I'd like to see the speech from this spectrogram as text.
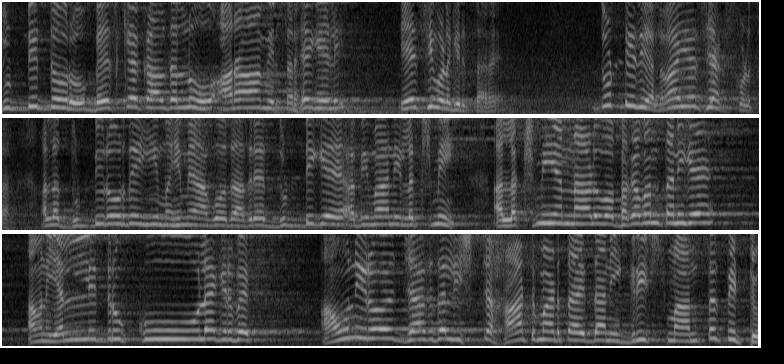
ದುಡ್ಡಿದ್ದವರು ಬೇಸಿಗೆ ಕಾಲದಲ್ಲೂ ಆರಾಮಿರ್ತಾರೆ ಹೇಗೆ ಹೇಳಿ? ಎ ಸಿ ಒಳಗಿರ್ತಾರೆ. ದುಡ್ಡಿದೆಯಲ್ವಾ? ಎ ಸಿ ಹಾಕ್ಸ್ಕೊಳ್ತಾರೆ. ಅಲ್ಲ, ದುಡ್ಡಿರೋರದೇ ಈ ಮಹಿಮೆ ಆಗೋದಾದರೆ ದುಡ್ಡಿಗೆ ಅಭಿಮಾನಿ ಲಕ್ಷ್ಮಿ. ಆ ಲಕ್ಷ್ಮಿಯನ್ನಾಳುವ ಭಗವಂತನಿಗೆ ಅವನು ಎಲ್ಲಿದ್ದರೂ ಕೂಲಾಗಿರ್ಬೇಕು. ಅವನಿರೋ ಜಾಗದಲ್ಲಿ ಇಷ್ಟು ಹಾಟ್ ಮಾಡ್ತಾ ಇದ್ದಾನೆ ಈ ಗ್ರೀಷ್ಮ ಅಂತ ಸಿಟ್ಟು.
